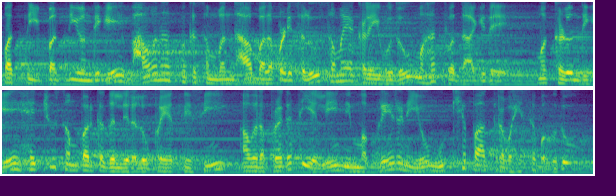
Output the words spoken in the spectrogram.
ಪತ್ನಿ ಪತ್ನಿಯೊಂದಿಗೆ ಭಾವನಾತ್ಮಕ ಸಂಬಂಧ ಬಲಪಡಿಸಲು ಸಮಯ ಕಳೆಯುವುದು ಮಹತ್ವದ್ದಾಗಿದೆ. ಮಕ್ಕಳೊಂದಿಗೆ ಹೆಚ್ಚು ಸಂಪರ್ಕದಲ್ಲಿರಲು ಪ್ರಯತ್ನಿಸಿ, ಅವರ ಪ್ರಗತಿಯಲ್ಲಿ ನಿಮ್ಮ ಪ್ರೇರಣೆಯು ಮುಖ್ಯ ಪಾತ್ರ ವಹಿಸಬಹುದು.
